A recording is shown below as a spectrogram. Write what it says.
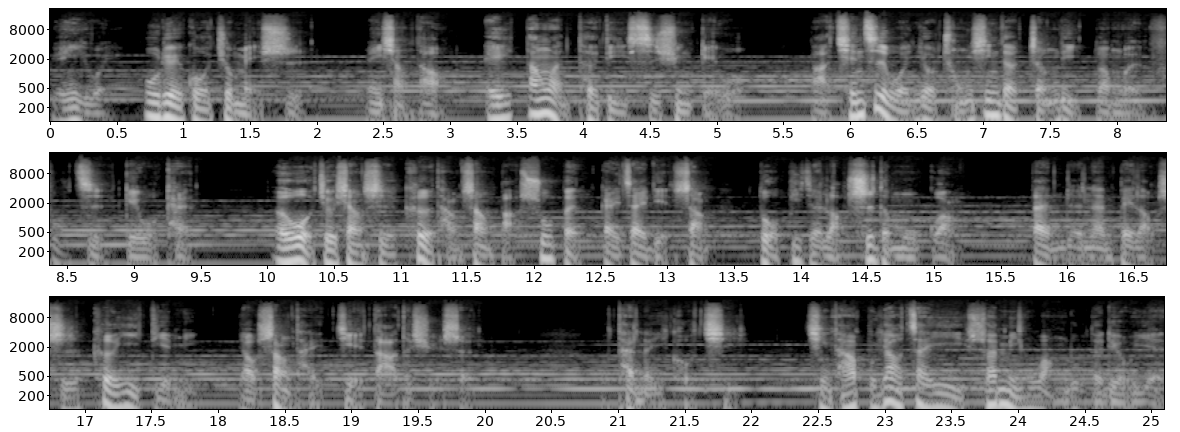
原以为忽略过就没事，没想到 A 当晚特地私讯给我，把千字文又重新的整理短文复制给我看，而我就像是课堂上把书本盖在脸上，躲避着老师的目光，但仍然被老师刻意点名。要上台解答的学生，我叹了一口气，请他不要在意酸民网络的留言。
